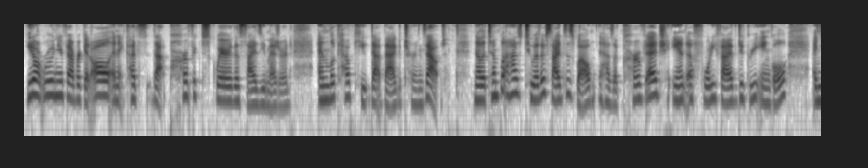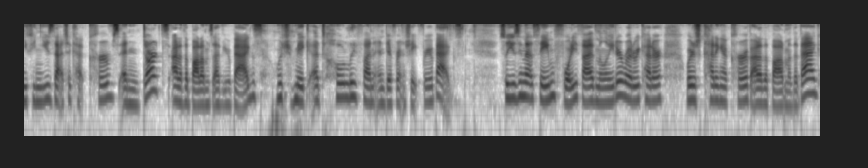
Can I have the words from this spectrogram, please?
you don't ruin your fabric at all, and it cuts that perfect square the size you measured. And look how cute that bag turns out. Now the template has two other sides as well. It has a curved edge and a 45 degree angle, and you can use that to cut curves and darts out of the bottoms of your bags, which make a totally fun and different shape for your bags. So using that same 45 millimeter rotary cutter, we're just cutting a curve out of the bottom of the bag.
